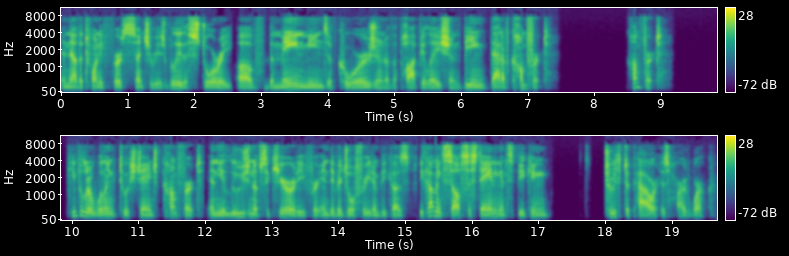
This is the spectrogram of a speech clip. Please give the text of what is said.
and now the 21st century is really the story of the main means of coercion of the population being that of comfort. Comfort. People are willing to exchange comfort and the illusion of security for individual freedom because becoming self sustaining and speaking truth to power is hard work.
